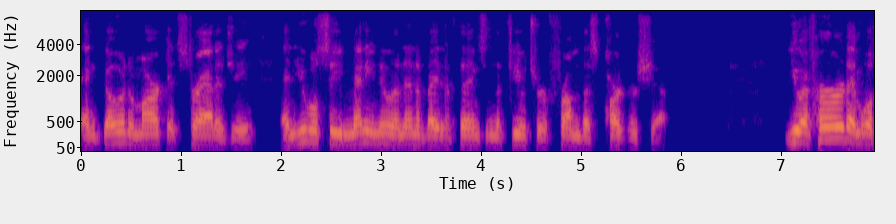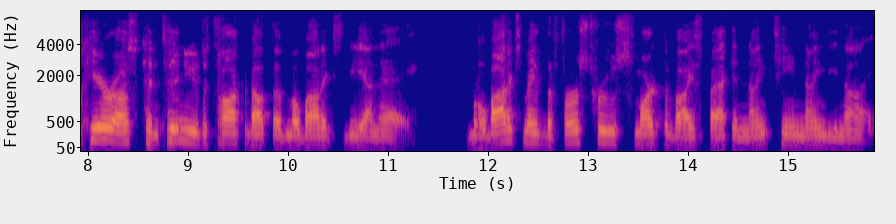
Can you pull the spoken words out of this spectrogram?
and go-to-market strategy, and you will see many new and innovative things in the future from this partnership. You have heard and will hear us continue to talk about the Mobotix DNA. Mobotix made the first true smart device back in 1999.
